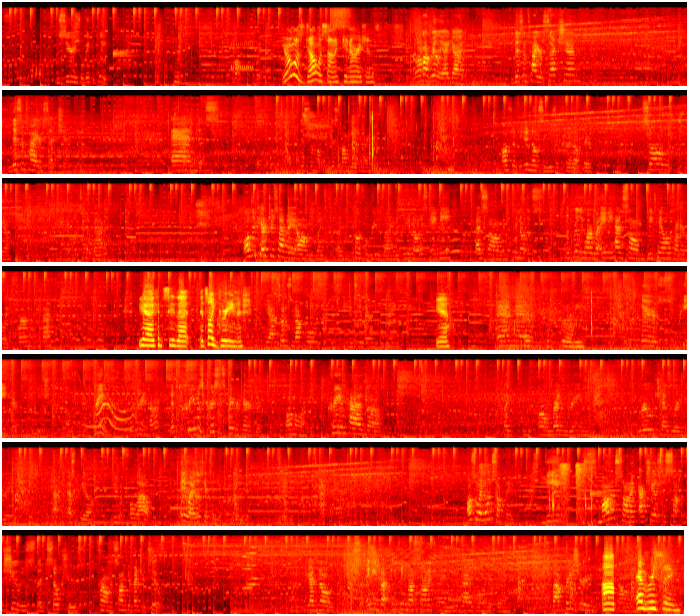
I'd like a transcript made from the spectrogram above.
the series will be complete. Hmm. Oh wait, You're almost done with Sonic Generations. no, not really. I got this entire section, this entire section, and this. This, this abomination right here. Also, if you didn't notice the music cleared out there. So, yeah. Okay, let's head back. All the characters have a, um, like, a colorful redesign. Like, if you notice, Amy has some, if you notice, look really hard, but Amy has some details on her, like, fur in the back. Yeah, I can see that. It's like greenish. Yeah, so does Knuckles, Yeah. And then, there's Pete, or Peach, oh, what's her name? Cream. Cream, That's, Cream is Chris's favorite character. Oh don't know why. Cream has, uh, like, um, red and green. Rouge has red and green. Uh, SPO, he went full out. Anyway, let's continue. before we get crazy. Also, I noticed something. The modern Sonic actually has the, so- the shoes, the soap shoes from Sonic Adventure 2. You guys know any about, anything about Sonic, then you guys will understand. But I'm pretty sure. Um, Um, Everything.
